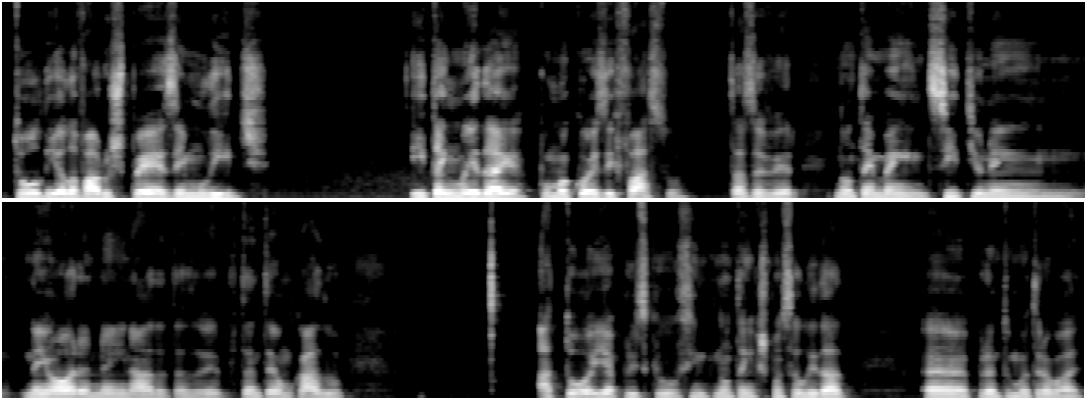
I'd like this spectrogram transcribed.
estou ali a lavar os pés em Melides e tenho uma ideia para uma coisa e faço. Estás a ver? Não tem bem de sítio, nem, nem hora, nem nada. Estás a ver? Portanto, é um bocado à toa e é por isso que eu sinto que não tenho responsabilidade uh, perante o meu trabalho.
